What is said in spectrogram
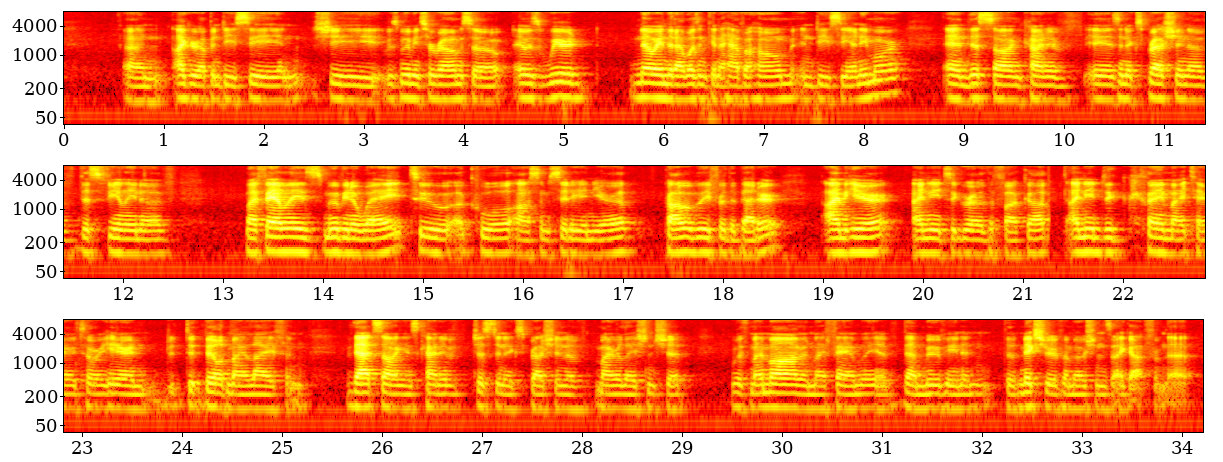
And i grew up in dc and she was moving to rome so it was weird knowing that i wasn't going to have a home in dc anymore and this song kind of is an expression of this feeling of my family's moving away to a cool, awesome city in Europe, probably for the better. I'm here. I need to grow the fuck up. I need to claim my territory here and to build my life. And that song is kind of just an expression of my relationship with my mom and my family, of them moving, and the mixture of emotions I got from that.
